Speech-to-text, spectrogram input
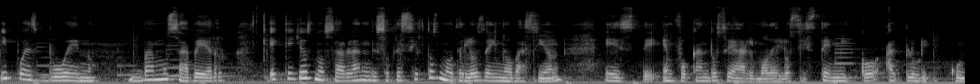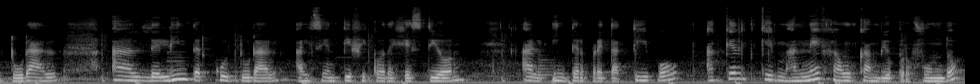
Y pues bueno, vamos a ver que ellos nos hablan de sobre ciertos modelos de innovación, este, enfocándose al modelo sistémico, al pluricultural, al del intercultural, al científico de gestión, al interpretativo, aquel que maneja un cambio profundo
